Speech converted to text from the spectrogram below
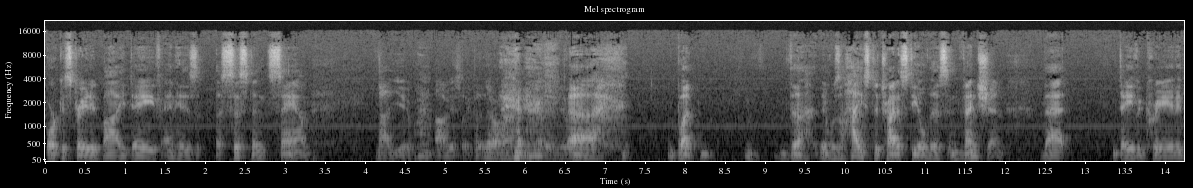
orchestrated by Dave and his assistant Sam. Not you, obviously, but No, I didn't do it. uh, but the it was a heist to try to steal this invention that David created,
